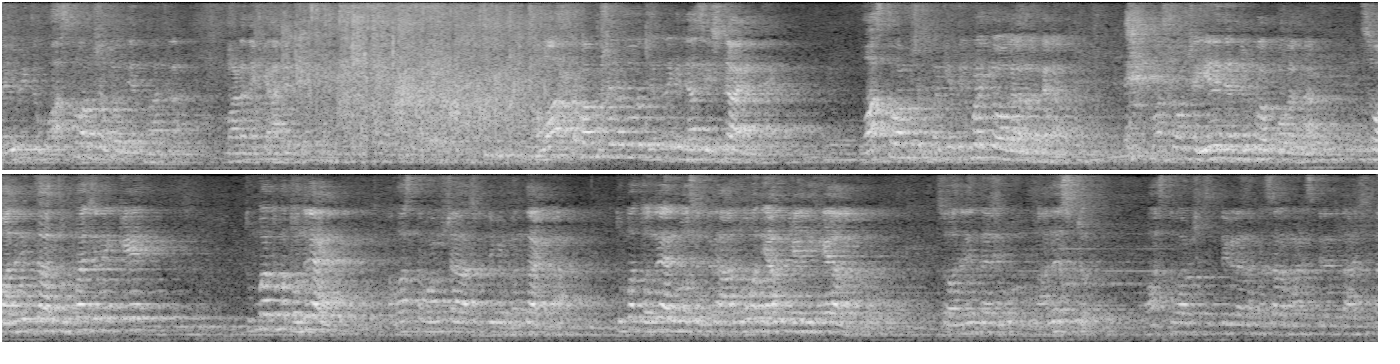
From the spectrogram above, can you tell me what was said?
ದಯವಿಟ್ಟು ವಾಸ್ತವಾಂಶ ವರದಿಯನ್ನು ಮಾತ್ರ ಮಾಡೋದಕ್ಕೆ ಆಗುತ್ತೆ ಅವಾಸ್ತವಾಂಶಗಳು ಜನರಿಗೆ ಜಾಸ್ತಿ ಇಷ್ಟ ಆಗುತ್ತೆ. ವಾಸ್ತವಾಂಶದ ಬಗ್ಗೆ ತಿಳ್ಕೊಳಕ್ಕೆ ಹೋಗಲ್ಲ ಮತ್ತೆ ನಾವು. ವಾಸ್ತವಾಂಶ ಏನಿದೆ ಅಂತ ಹೋಗಲ್ಲ. ಸೊ ಅದರಿಂದ ತುಂಬ ಜನಕ್ಕೆ ತುಂಬ ತುಂಬ ತೊಂದರೆ ಆಗುತ್ತೆ. ಅವಾಸ್ತವಾಂಶ ಸುದ್ದಿಗಳು ಬಂದಾಗ ತುಂಬ ತೊಂದರೆ ಅನುಭವಿಸಿದ್ರೆ ಆ ನೋವನ್ನು ಯಾರು ಕೇಳಿ ಕೇಳಲ್ಲ. ಸೊ ಅದರಿಂದ ನೀವು ಆದಷ್ಟು ವಾಸ್ತವಾಂಶ ಸುದ್ದಿಗಳನ್ನು ಪ್ರಸಾರ ಮಾಡಿಸ್ತೀರ ಅಂತ ಆಶಿತ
